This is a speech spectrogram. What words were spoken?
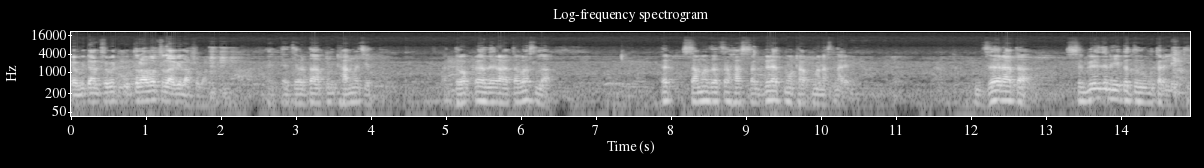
का विधानसभेत उतरावंच लागेल असं वाटतं त्याच्यावर तर आपण ठामच आहेत. धोका जर आता बसला तर समाजाचा हा सगळ्यात मोठा अपमान असणार आहे. जर आता सगळेजण एकत्र उतरले की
